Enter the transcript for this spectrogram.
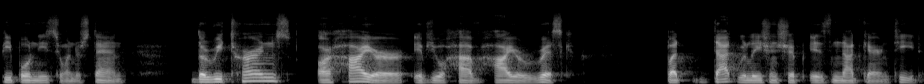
people need to understand. The returns are higher if you have higher risk, but that relationship is not guaranteed.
